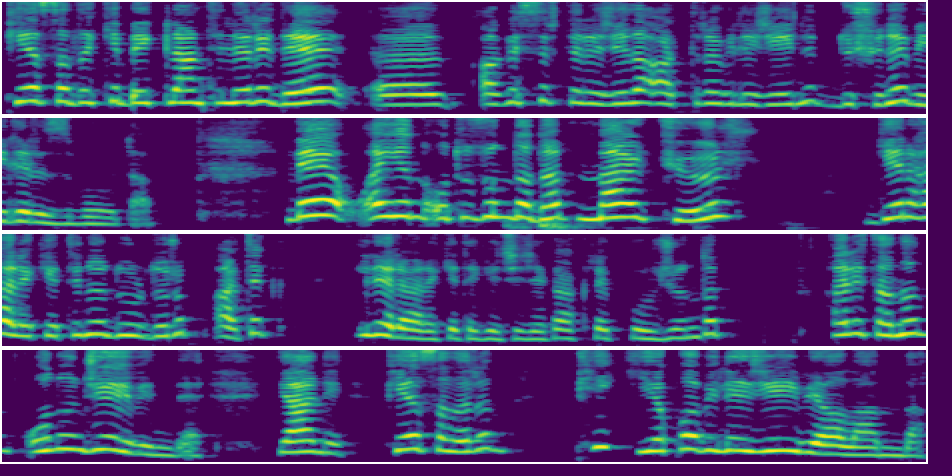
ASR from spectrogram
piyasadaki beklentileri de e, agresif derecede arttırabileceğini düşünebiliriz burada. Ve ayın 30'unda da Merkür geri hareketini durdurup artık ileri harekete geçecek Akrep Burcu'nda. Haritanın 10. evinde yani piyasaların pik yapabileceği bir alanda.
